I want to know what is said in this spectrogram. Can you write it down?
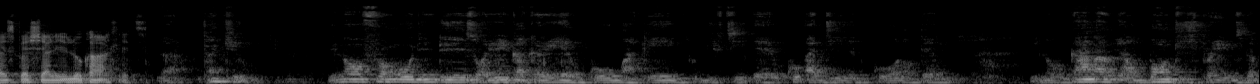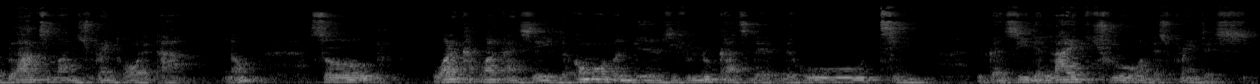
Especially local athletes. Yeah. Thank you. You know, from olden days, Oyenka career, Ko Make, eh, Ko Adi, and Ko all of them. You know, Ghana, we are born to sprint. The black man sprint all the time. You know, so what I can, what I can say is the Commonwealth Games. If you look at the the whole team, you can see the light through on the sprinters.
